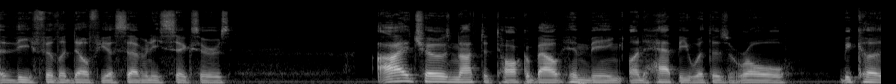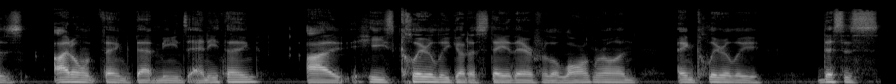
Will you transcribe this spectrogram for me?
the Philadelphia 76ers. I chose not to talk about him being unhappy with his role because I don't think that means anything. I he's clearly going to stay there for the long run and clearly this is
